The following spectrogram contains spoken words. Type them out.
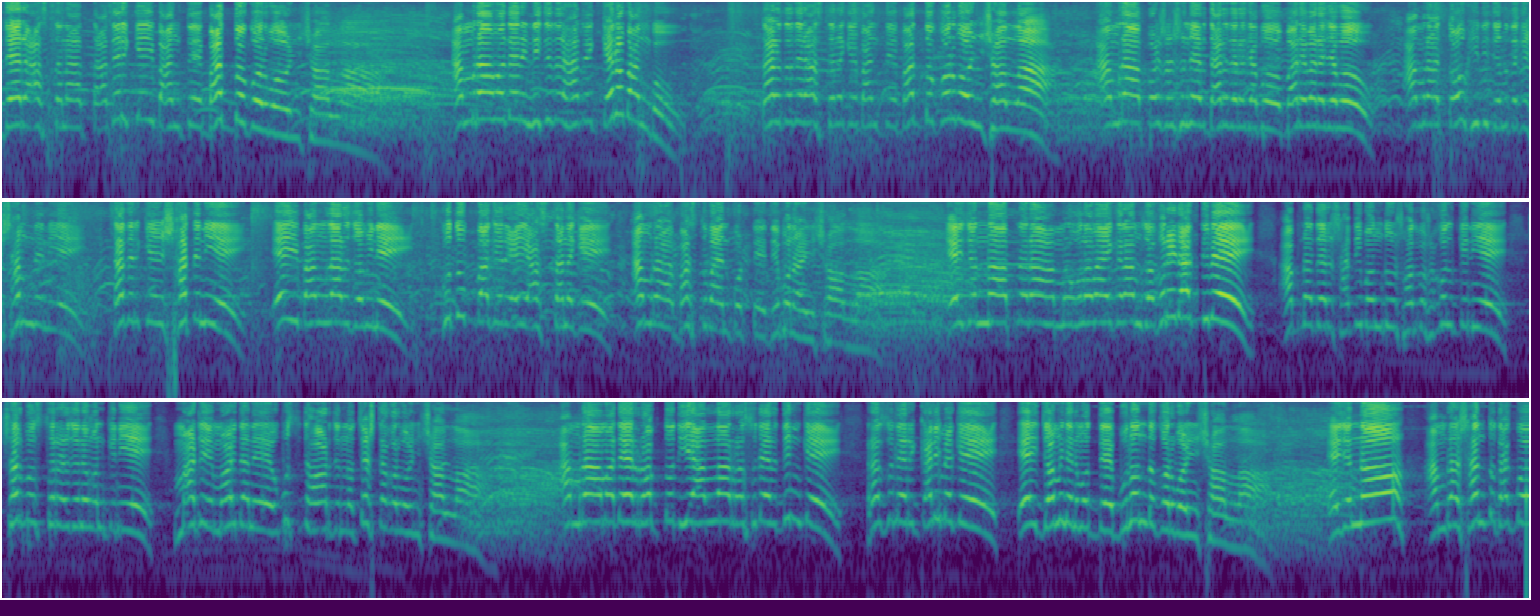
যাদের আস্তানা তাদেরকেই ভাঙতে বাধ্য করব ইনশাল্লাহ আমরা আমাদের নিজেদের হাতে কেন ভাঙবো তারা তাদের আস্তানাকে ভাঙতে বাধ্য করব ইনশাল্লাহ আমরা প্রশাসনের দ্বারে দ্বারে যাব, বারে বারে যাব। আমরা তৌহিদি জনতাকে সামনে নিয়ে, তাদেরকে সাথে নিয়ে এই বাংলার জমিনে কুতুববাগের এই আস্তানাকে আমরা বাস্তবায়ন করতে দেব না ইনশাল্লাহ এই জন্য আপনারা আমরা ওলামায়ে কেরাম যখনই ডাক দিবে আপনাদের সাথী বন্ধু সকলকে নিয়ে, সর্বস্তরের জনগণকে নিয়ে মাঠে, ময়দানে উপস্থিত হওয়ার জন্য চেষ্টা করব ইনশাল্লাহ আমরা আমাদের রক্ত দিয়ে আল্লাহ রসুলের দিনকে, রসুলের কালিমাকে এই জমিনের মধ্যে বুলন্দ করব ইনশাল্লাহ এই জন্য আমরা শান্ত থাকব,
